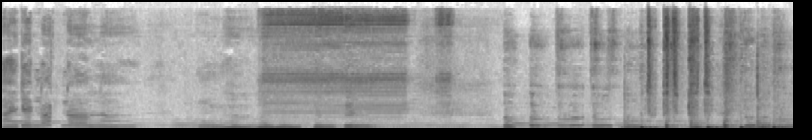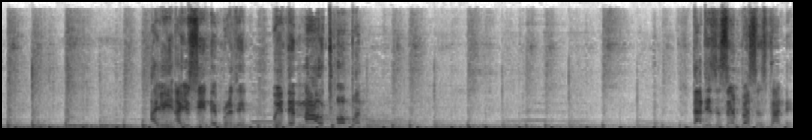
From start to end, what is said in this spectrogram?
I did not know. Are you are you seeing the breathing with the mouth open? The same person standing.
